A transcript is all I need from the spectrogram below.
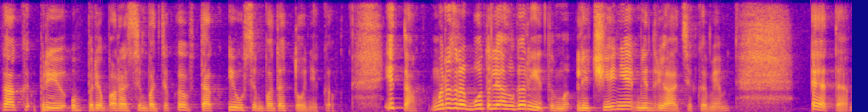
как при парасимпатиков, так и у симпатотоников. Итак, мы разработали алгоритм лечения медриатиками. Это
